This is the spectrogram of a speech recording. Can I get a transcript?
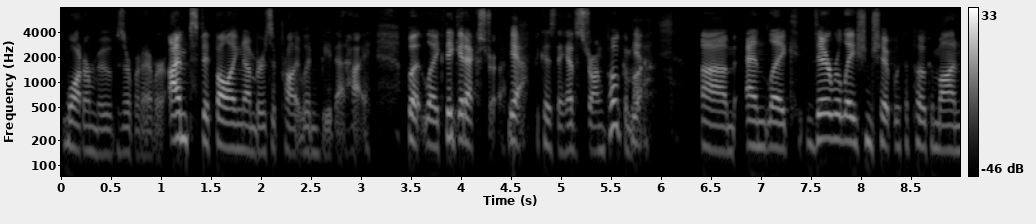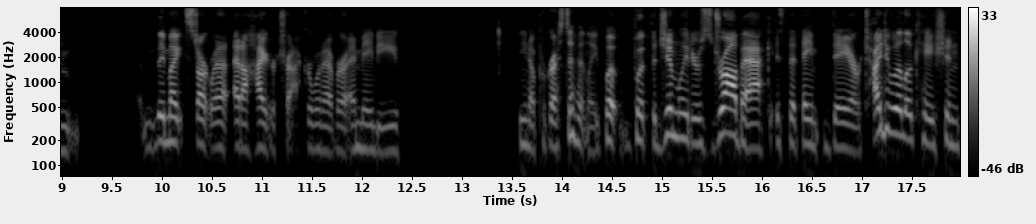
water moves or whatever. I'm spitballing numbers it probably wouldn't be that high but like they get extra Yeah. because they have strong pokemon. Um and like their relationship with the pokemon they might start at a higher track or whatever and maybe you know progress differently but but the gym leader's drawback is that they they are tied to a location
